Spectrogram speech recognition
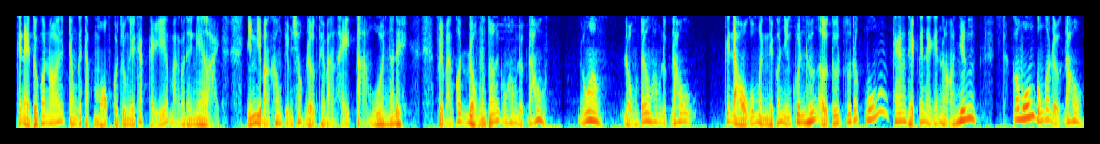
cái này tôi có nói trong cái tập 1 của chủ nghĩa khắc kỷ á, bạn có thể nghe lại. Những gì bạn không kiểm soát được thì bạn hãy tạm quên nó đi. Vì bạn có đụng tới cũng không được đâu đúng không? Đụng tới cũng không được đâu. Cái đầu của mình thì có những khuynh hướng ừ tôi tôi rất muốn can thiệp cái này cái nọ nhưng có muốn cũng có được đâu.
